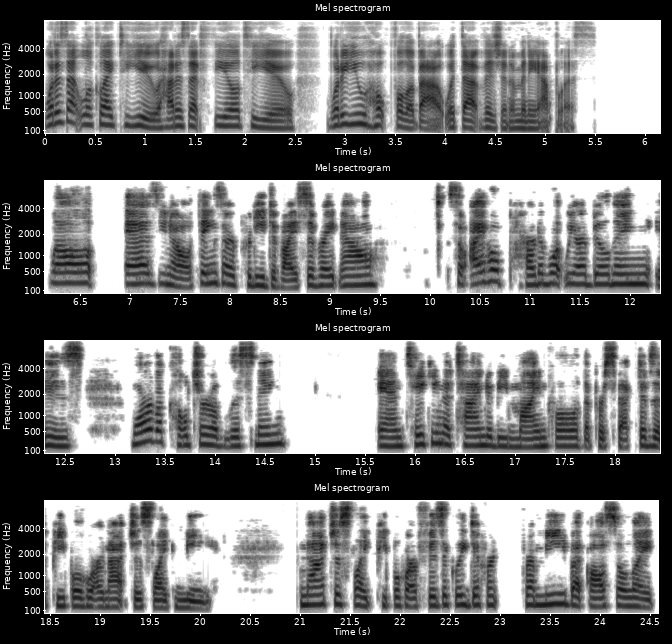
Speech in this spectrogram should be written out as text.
what does that look like to you? How does that feel to you? What are you hopeful about with that vision of Minneapolis? Well, as you know, things are pretty divisive right now. So I hope part of what we are building is more of a culture of listening and taking the time to be mindful of the perspectives of people who are not just like me. Not just like people who are physically different from me, but also like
